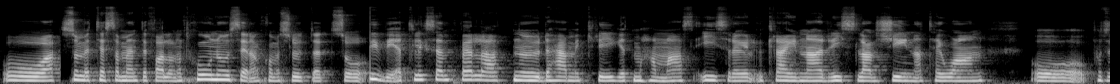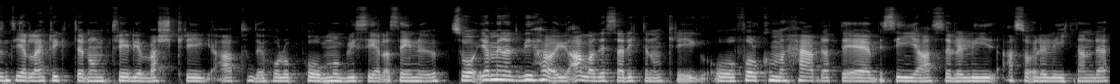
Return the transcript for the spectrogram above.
och som ett testamente för alla nationer och sedan kommer slutet. Så vi vet till exempel att nu det här med kriget med Hamas, Israel, Ukraina, Ryssland, Kina, Taiwan och potentiella rykten om tredje världskrig att det håller på att mobilisera sig nu. Så jag menar att vi hör ju alla dessa rykten om krig och folk kommer hävda att det är Messias eller, li alltså, eller liknande.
